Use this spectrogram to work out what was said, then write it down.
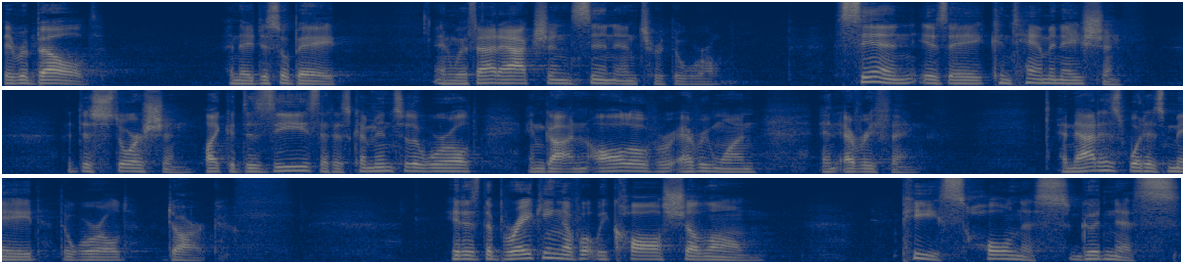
They rebelled and they disobeyed. And with that action, sin entered the world. sin is a contamination, a distortion, like a disease that has come into the world and gotten all over everyone and everything. And that is what has made the world dark. It is the breaking of what we call shalom peace, wholeness, goodness,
